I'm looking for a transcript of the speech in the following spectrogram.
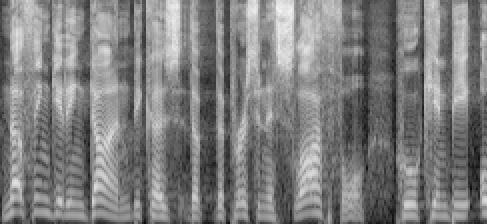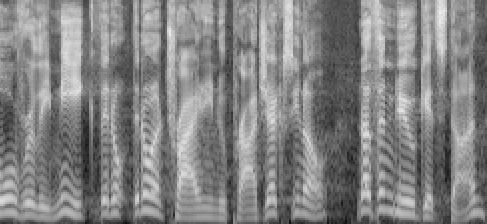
nothing getting done because the, the person is slothful who can be overly meek. They don't they don't want to try any new projects, you know. Nothing new gets done.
